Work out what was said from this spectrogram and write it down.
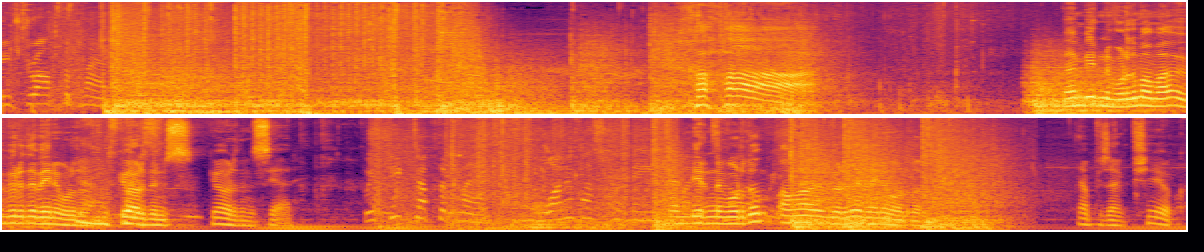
We've dropped the plant. Haha. Ben birini vurdum ama öbürü de beni vurdu. Yalnız Gördünüz. Gördünüz yani. Ben but birini vurdum ama öbürü de beni vurdu. Yapacak bir şey yok.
